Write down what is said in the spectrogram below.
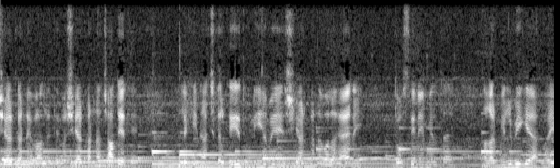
शेयर करने वाले थे वह शेयर करना चाहते थे, लेकिन आजकल की ये दुनिया में शेयर करने वाला है नहीं। दोस्ती नहीं मिलता है। अगर मिल भी गया, भाई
